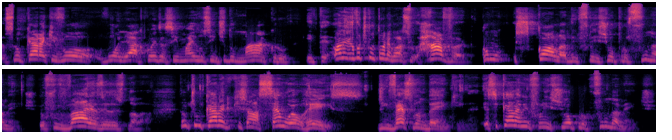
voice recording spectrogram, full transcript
eu sou o cara que vou, vou olhar a coisa assim mais no sentido macro. E ter... Olha, eu vou te contar um negócio. Harvard, como escola, me influenciou profundamente. Eu fui várias vezes estudar lá. Então tinha um cara que chama Samuel Hayes, de Investment Banking. Né? Esse cara me influenciou profundamente.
